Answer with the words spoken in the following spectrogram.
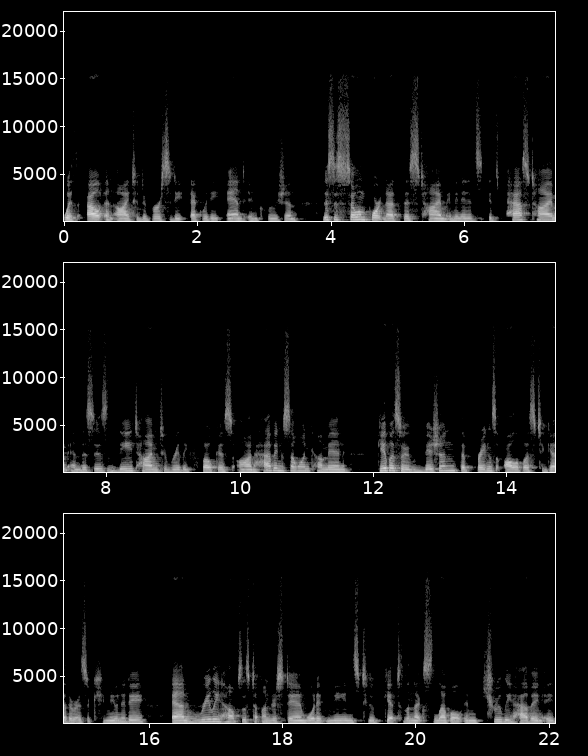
without an eye to diversity, equity, and inclusion. This is so important at this time. I mean, it's it's past time, and this is the time to really focus on having someone come in give us a vision that brings all of us together as a community and really helps us to understand what it means to get to the next level in truly having a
